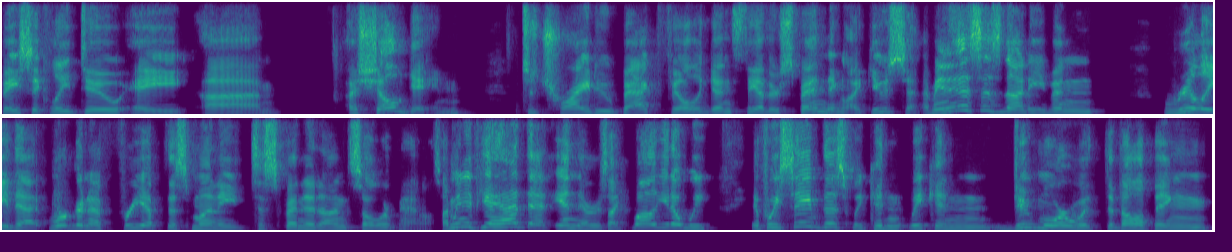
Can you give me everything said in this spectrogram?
basically do a um, a shell game to try to backfill against the other spending, like you said. I mean, this is not even really that we're going to free up this money to spend it on solar panels. I mean, if you had that in there, it's like, well, you know, we if we save this, we can we can do more with developing,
